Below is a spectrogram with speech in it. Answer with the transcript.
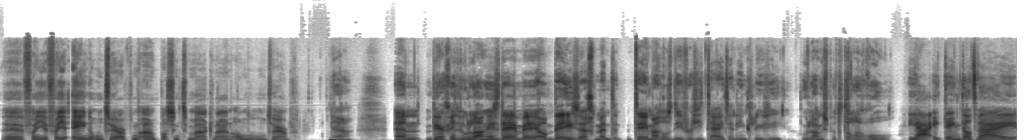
uh, van, je, van je ene ontwerp een aanpassing te maken naar een ander ontwerp. Ja, en Birgit, hoe lang is DNB al bezig met thema's als diversiteit en inclusie? Hoe lang speelt het al een rol? Ja, ik denk dat wij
